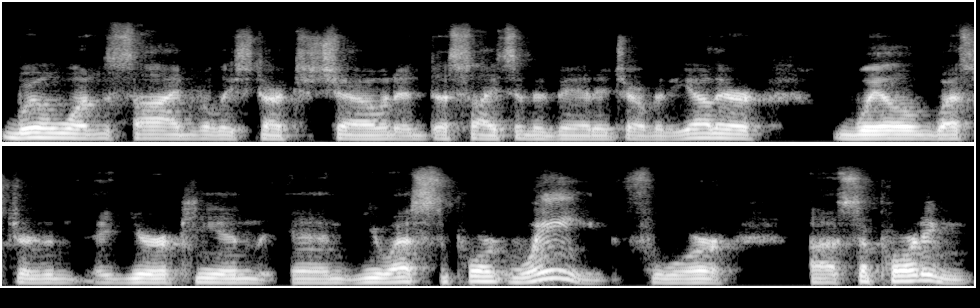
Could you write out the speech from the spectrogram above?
will one side really start to show a decisive advantage over the other? Will Western European and US support wane for uh, supporting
